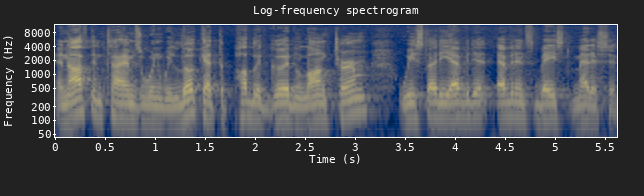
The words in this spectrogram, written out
And oftentimes, when we look at the public good and long term, we study evidence-based medicine.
